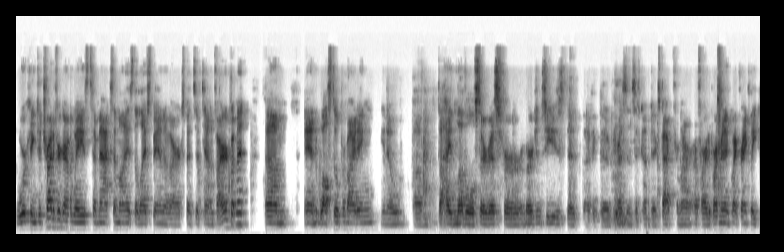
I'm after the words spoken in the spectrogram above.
working to try to figure out ways to maximize the lifespan of our expensive town fire equipment. Um, and while still providing, you know, um, the heightened level of service for emergencies that I think the residents have come to expect from our, our fire department, and quite frankly,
